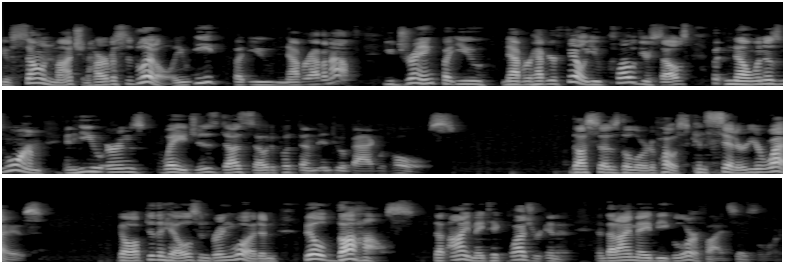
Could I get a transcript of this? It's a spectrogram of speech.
You've sown much and harvested little. You eat, but you never have enough. You drink, but you never have your fill. You clothe yourselves, but no one is warm. And he who earns wages does so to put them into a bag with holes. Thus says the Lord of hosts Consider your ways. Go up to the hills and bring wood, and build the house, that I may take pleasure in it, and that I may be glorified, says the Lord.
